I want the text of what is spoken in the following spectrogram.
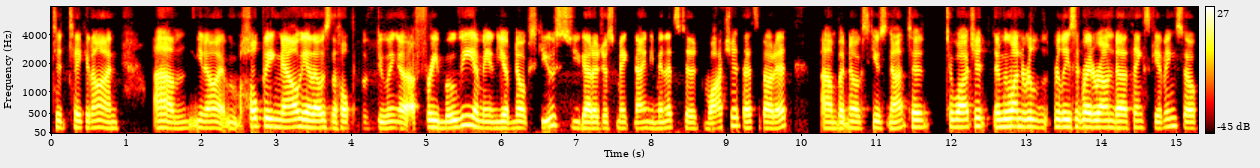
to take it on. Um, you know, I'm hoping now. Yeah, that was the hope of doing a, a free movie. I mean, you have no excuse. You got to just make 90 minutes to watch it. That's about it. Um, but no excuse not to to watch it. And we wanted to re- release it right around uh, Thanksgiving, so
